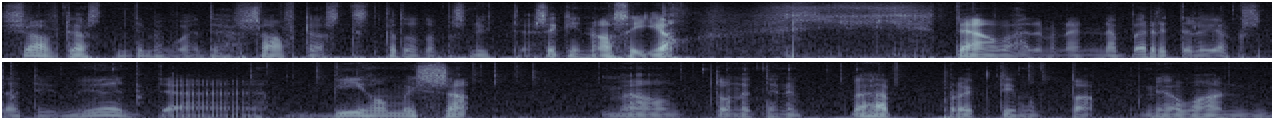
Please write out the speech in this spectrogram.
Shaft Dust, miten me voin tehdä Shaft Dust? Katsotaanpas nyt, sekin asia. Tää on vähän tämmönen näpertelyjakso, täytyy myöntää. B-hommissa mä oon tonne tehnyt vähän projektia, mutta ne on vaan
